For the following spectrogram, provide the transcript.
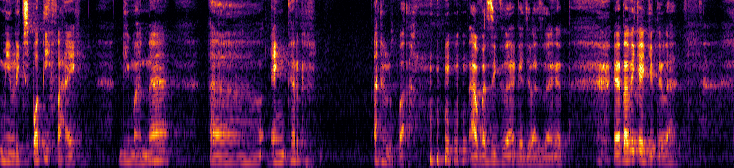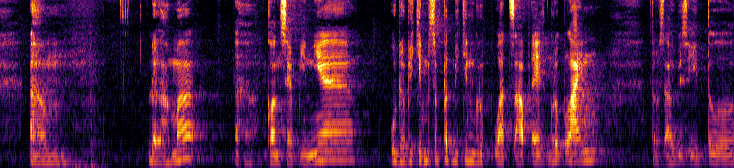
milik Spotify di mana uh, Anchor ada lupa. Apa sih gue agak jelas banget. Ya tapi kayak gitulah. Um, udah lama uh, konsepinnya udah bikin sempet bikin grup WhatsApp eh grup Line. Terus abis itu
